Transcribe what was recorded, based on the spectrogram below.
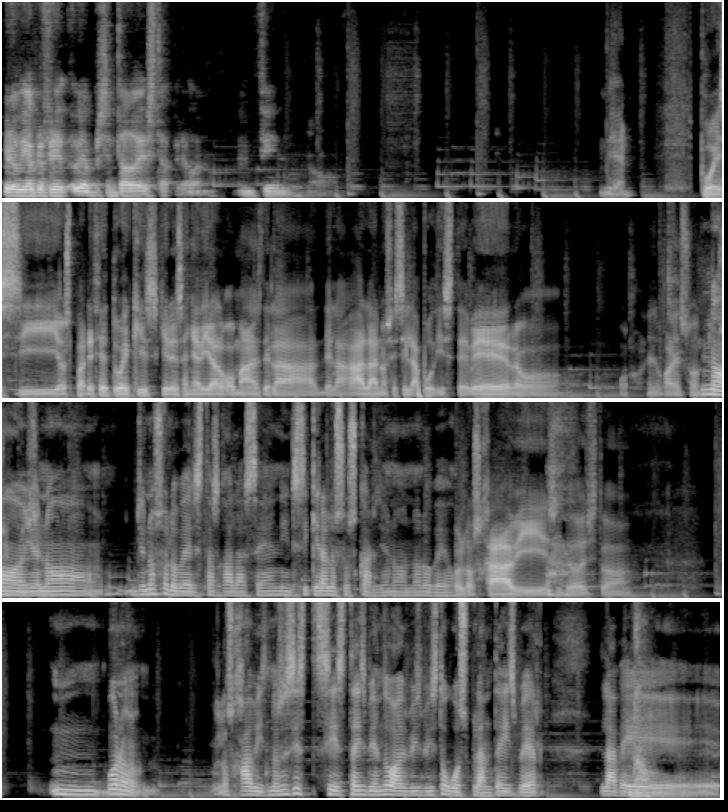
pero hubiera, hubiera presentado esta, pero bueno, en fin, no. Bien. Pues si os parece, tú X, ¿quieres añadir algo más de la, de la gala? No sé si la pudiste ver o, son No, yo no, yo no suelo ver estas galas, ¿eh? ni siquiera los Oscars, yo no, no lo veo. Con los Javis y todo esto. Mm, bueno, los Javis, no sé si, estáis viendo o habéis visto o os planteáis ver la de...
